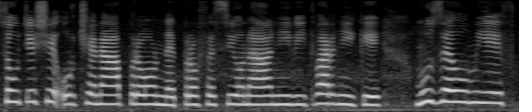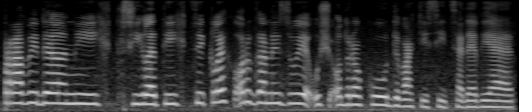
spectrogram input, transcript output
Soutěž je určená pro neprofesionální výtvarníky. Muzeum ji v pravidelných tříletých cyklech organizuje už od roku 2009.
